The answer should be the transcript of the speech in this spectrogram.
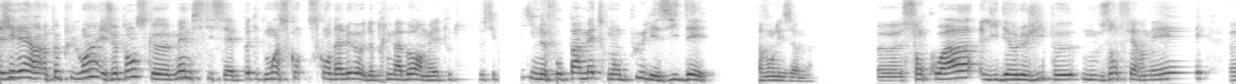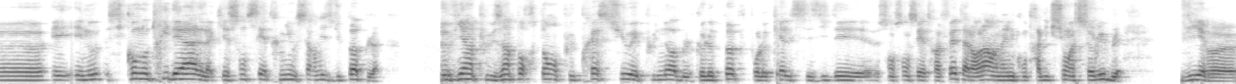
J'irai un, peu plus loin et je pense que même si c'est peut-être moins scandaleux de prime abord, mais tout aussi il ne faut pas mettre non plus les idées avant les hommes. Euh, sans quoi l'idéologie peut nous enfermer et, quand notre idéal, qui est censé être mis au service du peuple, devient plus important, plus précieux et plus noble que le peuple pour lequel ces idées sont censées être faites, alors là, on a une contradiction insoluble vire, euh,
